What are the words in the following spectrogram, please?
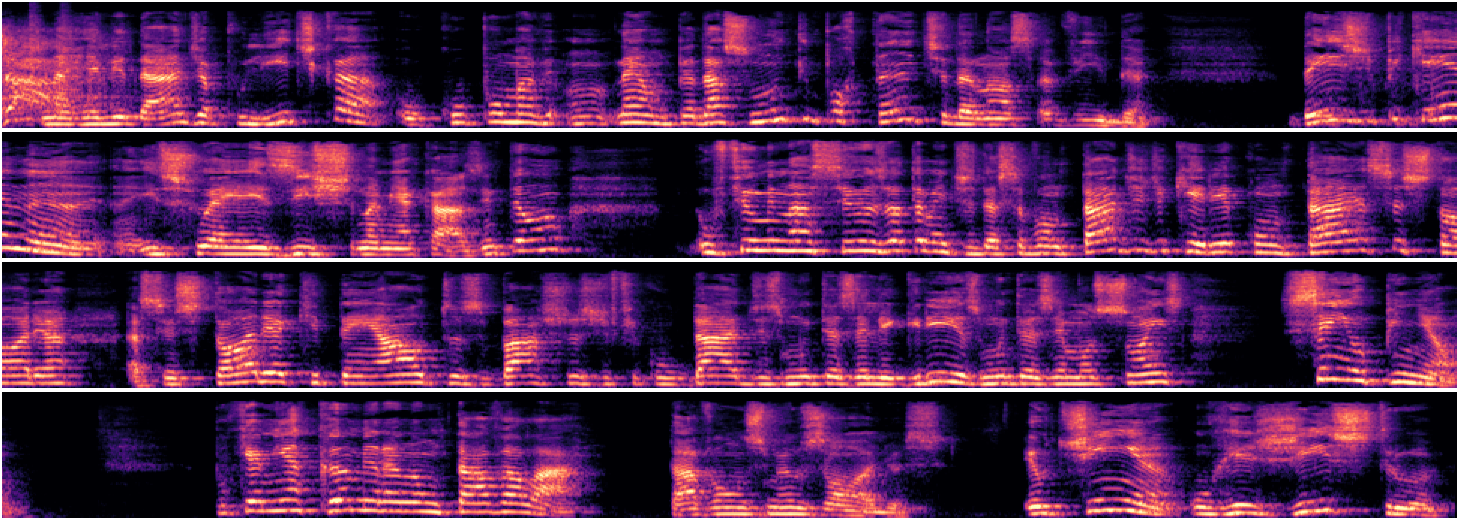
Já. Na realidade, a política ocupa uma, um, né, um pedaço muito importante da nossa vida. Desde pequena, isso é, existe na minha casa. Então, o filme nasceu exatamente dessa vontade de querer contar essa história, essa história que tem altos, baixos, dificuldades, muitas alegrias, muitas emoções, sem opinião porque a minha câmera não estava lá, estavam os meus olhos. Eu tinha o registro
